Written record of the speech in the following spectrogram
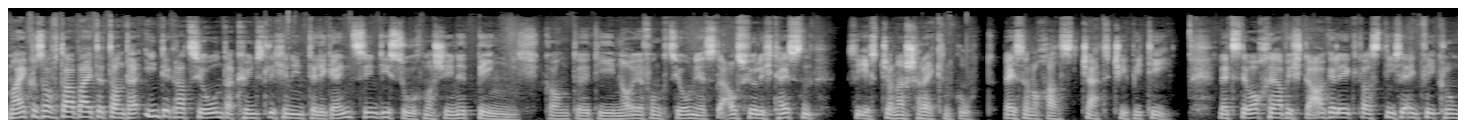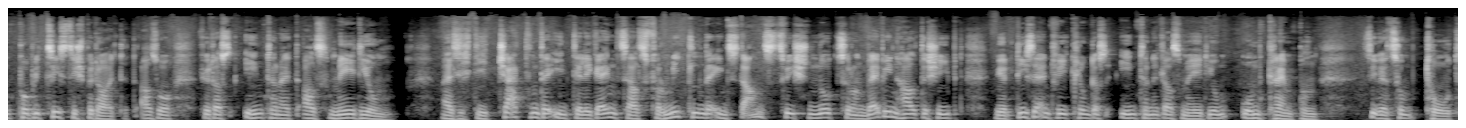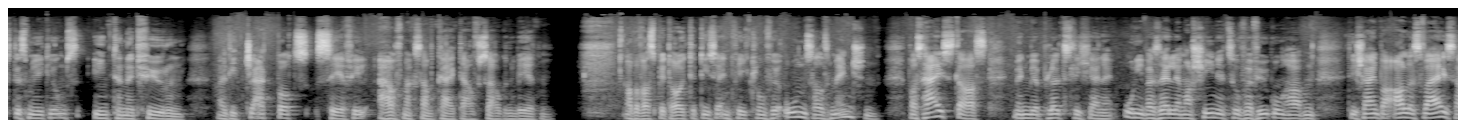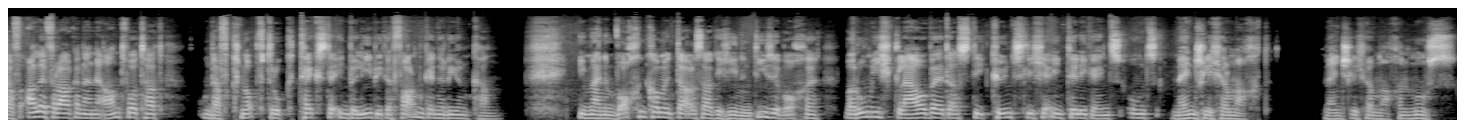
Microsoft arbeitet an der Integration der künstlichen Intelligenz in die Suchmaschine Bing. Ich konnte die neue Funktion jetzt ausführlich testen. Sie ist schon erschreckend gut, besser noch als ChatGPT. Letzte Woche habe ich dargelegt, was diese Entwicklung publizistisch bedeutet, also für das Internet als Medium. Weil sich die chattende Intelligenz als vermittelnde Instanz zwischen Nutzer und Webinhalte schiebt, wird diese Entwicklung das Internet als Medium umkrempeln. Sie wird zum Tod des Mediums Internet führen, weil die Chatbots sehr viel Aufmerksamkeit aufsaugen werden. Aber was bedeutet diese Entwicklung für uns als Menschen? Was heißt das, wenn wir plötzlich eine universelle Maschine zur Verfügung haben, die scheinbar alles weiß, auf alle Fragen eine Antwort hat und auf Knopfdruck Texte in beliebiger Form generieren kann? In meinem Wochenkommentar sage ich Ihnen diese Woche, warum ich glaube, dass die künstliche Intelligenz uns menschlicher macht, menschlicher machen muss.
